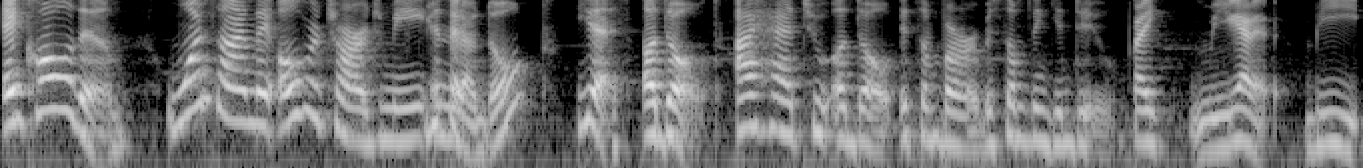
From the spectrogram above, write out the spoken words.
and call them. One time they overcharged me, You and said they, adult. yes, adult. I had to adult. It's a verb. It's something you do. Like you gotta be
